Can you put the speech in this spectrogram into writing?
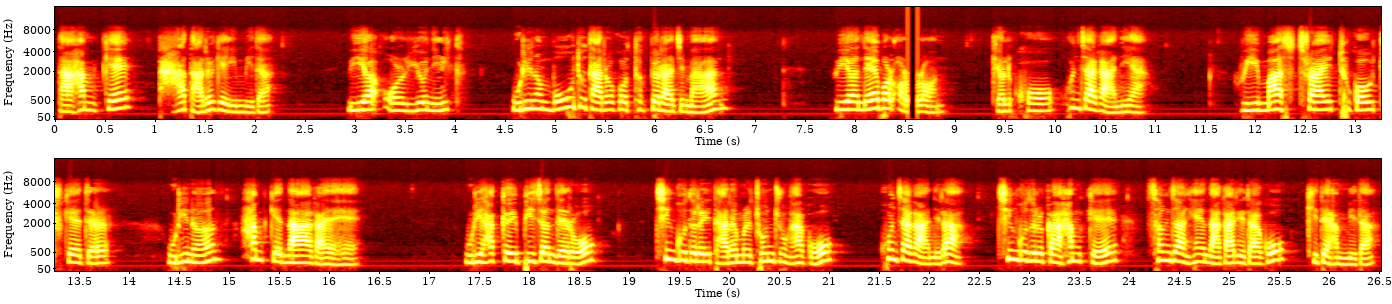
다 함께 다 다르게입니다. We are all unique. 우리는 모두 다르고 특별하지만 We are never alone. 결코 혼자가 아니야. We must try to go together. 우리는 함께 나아가야 해. 우리 학교의 비전대로 친구들의 다름을 존중하고 혼자가 아니라 친구들과 함께 성장해 나가리라고 기대합니다.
